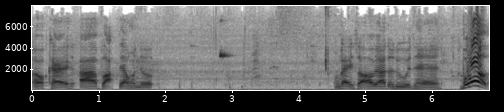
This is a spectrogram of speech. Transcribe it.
Okay, I blocked that one up. Okay, so all we have to do is then. Whoa!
